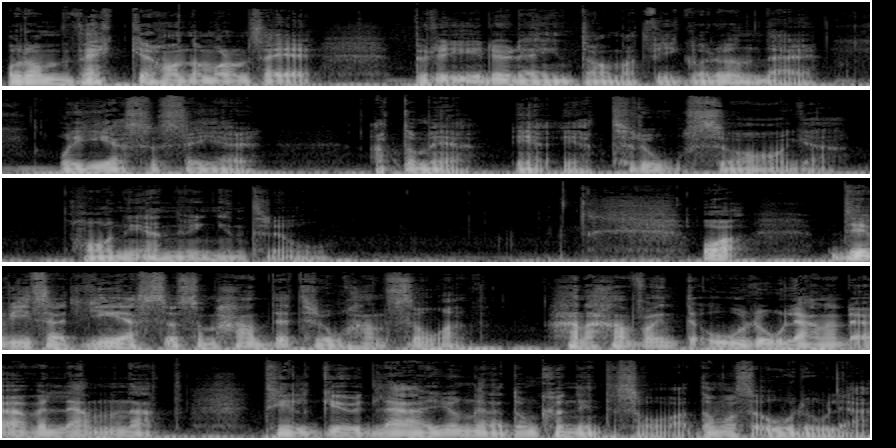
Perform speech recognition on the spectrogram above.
Och de väcker honom och de säger Bryr du dig inte om att vi går under? Och Jesus säger att de är, är, är trosvaga. Har ni ännu ingen tro? Och Det visar att Jesus som hade tro, han sov. Han, han var inte orolig. Han hade överlämnat till Gud. Lärjungarna, de kunde inte sova. De var så oroliga.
